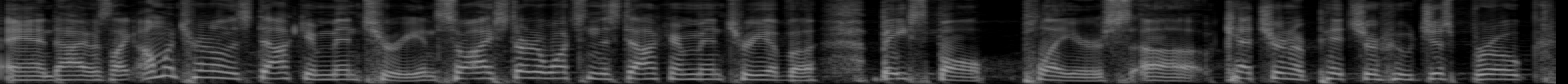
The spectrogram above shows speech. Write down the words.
And I was like, I'm going to turn on this documentary. And so I started watching this documentary of a baseball players, uh, catcher and a pitcher who just broke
